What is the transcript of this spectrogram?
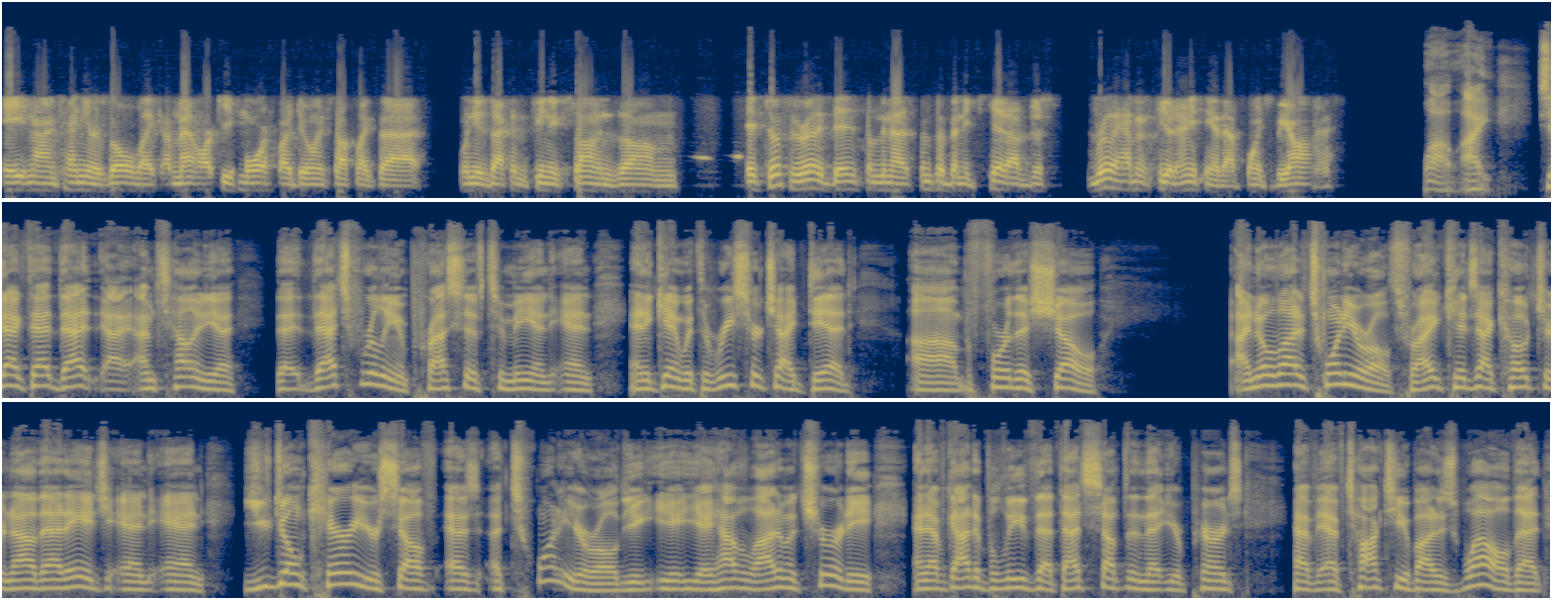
eight, nine, ten years old. Like I met Markieff Morris by doing stuff like that when he was back in the Phoenix Suns. Um, it's just really been something that since I've been a kid, I've just really haven't feared anything at that point, to be honest. Wow, I Jack, that that I, I'm telling you that that's really impressive to me. And and and again, with the research I did uh, before this show, I know a lot of 20 year olds, right? Kids I coach are now that age, and and you don't carry yourself as a 20 year old. You, you you have a lot of maturity, and I've got to believe that that's something that your parents have have talked to you about as well. That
